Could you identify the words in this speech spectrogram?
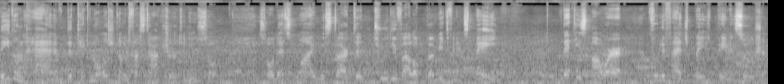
they don't have the technological infrastructure to do so. So that's why we started to develop uh, Bitfinex Pay. That is our fully fledged pay- payment solution.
